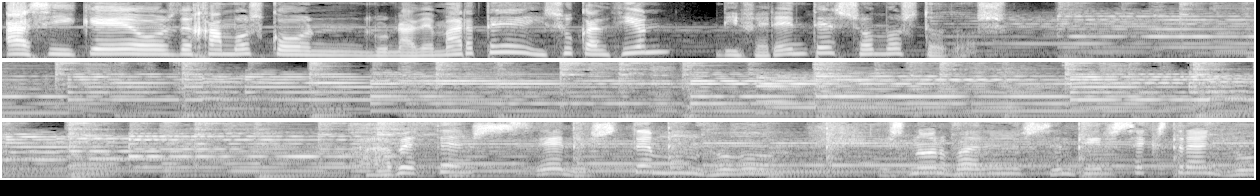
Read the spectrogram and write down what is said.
Así que os dejamos con Luna de Marte y su canción Diferentes somos todos. A veces en este mundo es normal sentirse extraño,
